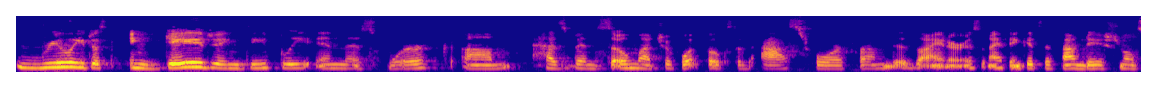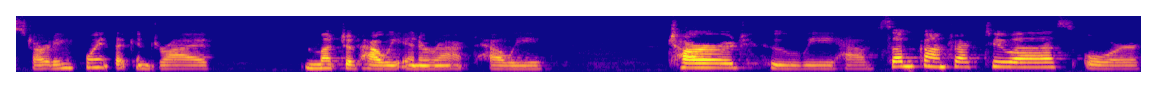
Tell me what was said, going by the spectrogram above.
really just engaging deeply in this work um, has been so much of what folks have asked for from designers. And I think it's a foundational starting point that can drive much of how we interact, how we charge, who we have subcontract to us, or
